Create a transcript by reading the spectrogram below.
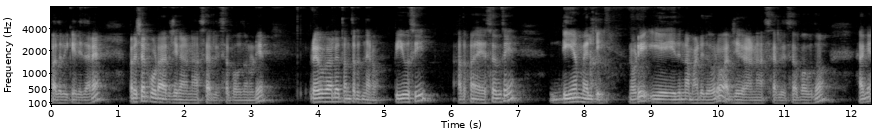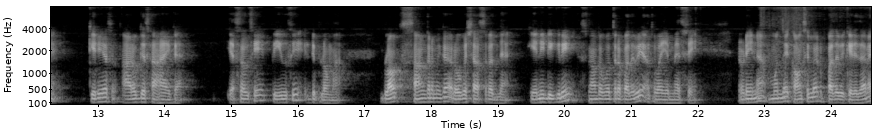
ಪದವಿ ಕೇಳಿದ್ದಾರೆ. ಪ್ರೆಷರ್ ಕೂಡ ಅರ್ಜಿಗಳನ್ನು ಸಲ್ಲಿಸಬಹುದು ನೋಡಿ. ಪ್ರಯೋಗಾಲಯ ತಂತ್ರಜ್ಞರು ಪಿ ಯು ಸಿ ಅಥವಾ S L C D M L T ನೋಡಿ ಈ ಇದನ್ನು ಮಾಡಿದವರು ಅರ್ಜಿಗಳನ್ನು ಸಲ್ಲಿಸಬಹುದು. ಹಾಗೆ ಕಿರಿಯ ಆರೋಗ್ಯ ಸಹಾಯಕ, S L C, P U C, diploma, block ಸಾಂಕ್ರಾಮಿಕ ರೋಗಶಾಸ್ತ್ರಜ್ಞ ಎನಿ ಡಿಗ್ರಿ, ಸ್ನಾತಕೋತ್ತರ ಪದವಿ ಅಥವಾ ಎಂ ಎಸ್ ಸಿ. ನೋಡಿ, ಇನ್ನು ಮುಂದೆ ಕೌನ್ಸಿಲರ್ ಪದವಿ ಕೇಳಿದ್ದಾರೆ.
